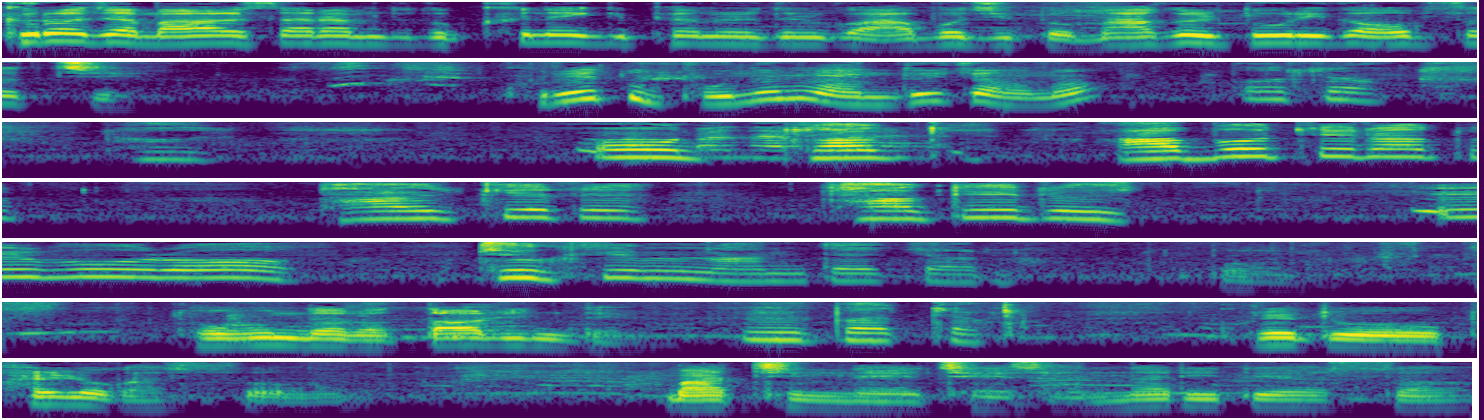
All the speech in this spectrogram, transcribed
그러자 마을 사람들도 큰애기 편을 들고 아버지도 막을 도리가 없었지. 그래도 보내면 안 되지 않아? 맞아. 자, 어 자기 아버지라도 자기를 자기를 일부러 죽이면 안 되잖아. 맞아. 더군다나 딸인데. 응 맞아. 그래도 팔려갔어. 마침내 제삿날이 되었어.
